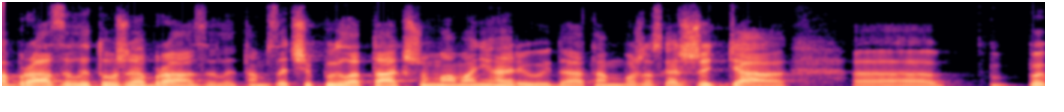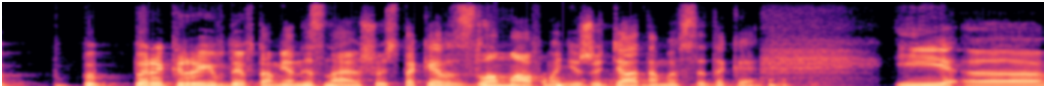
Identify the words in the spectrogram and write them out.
образили, то вже образили. Там зачепила так, що мама не горюй. Да? Там, можна сказати, життя е, перекривдив, там, я не знаю, щось таке, зламав мені життя там, і все таке. І е,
